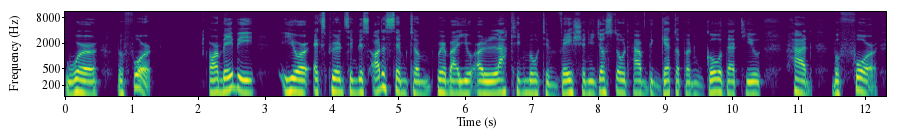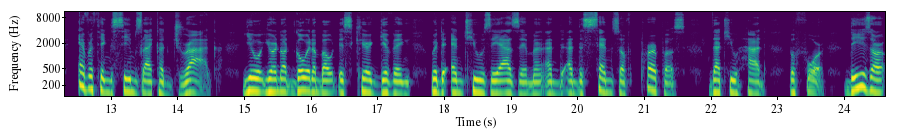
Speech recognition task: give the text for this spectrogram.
were before. Or maybe you're experiencing this other symptom whereby you are lacking motivation. You just don't have the get up and go that you had before. Everything seems like a drag. You, you're not going about this caregiving with the enthusiasm and, and, and the sense of purpose that you had before. These are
